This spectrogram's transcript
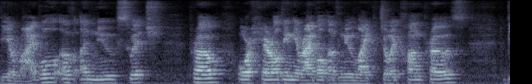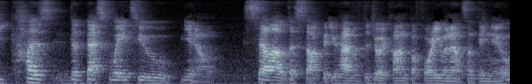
the arrival of a new Switch Pro or heralding the arrival of new like Joy-Con Pros, because the best way to you know sell out the stock that you have of the Joy-Con before you announce something new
